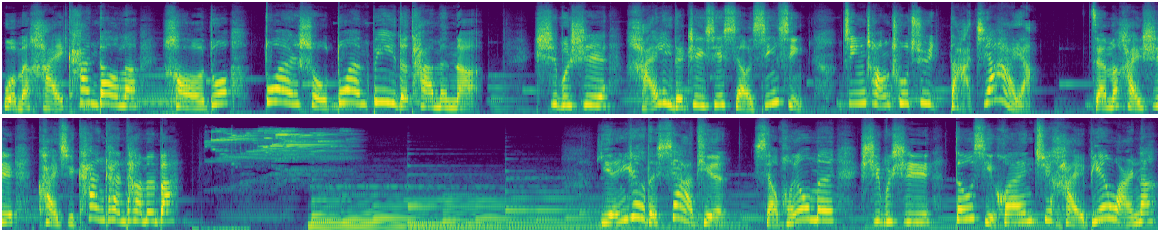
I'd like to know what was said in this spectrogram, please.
我们还看到了好多断手断臂的它们呢。是不是海里的这些小星星经常出去打架呀？咱们还是快去看看它们吧。炎热的夏天，小朋友们是不是都喜欢去海边玩呢？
